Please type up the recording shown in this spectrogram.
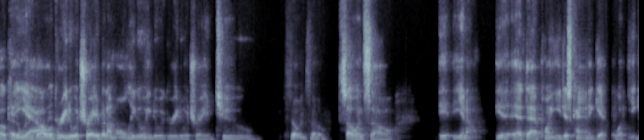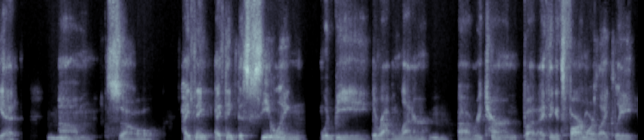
okay, yeah, I'll agree to a trade, but I'm only going to agree to a trade to so and so, so and so, you know, at that point, you just kind of get what you get. Mm-hmm. Um, so I think, I think the ceiling would be the Robin Lehner mm-hmm. uh, return, but I think it's far more likely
